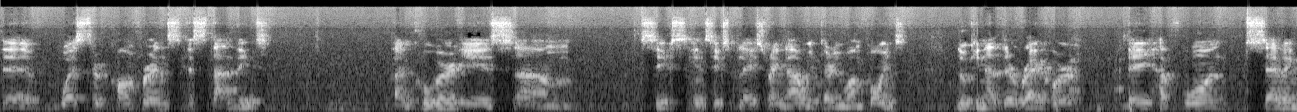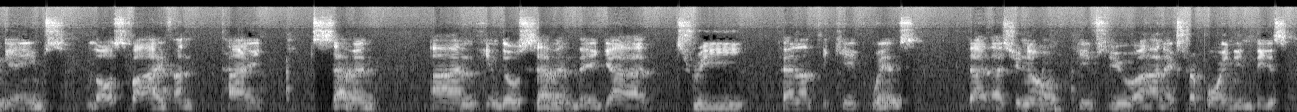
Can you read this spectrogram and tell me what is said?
the Western Conference standings. Vancouver is um, six in sixth place right now with 31 points. Looking at their record, they have won seven games, lost five, and tied seven. And in those seven, they got three penalty kick wins. That, as you know, gives you an extra point in this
